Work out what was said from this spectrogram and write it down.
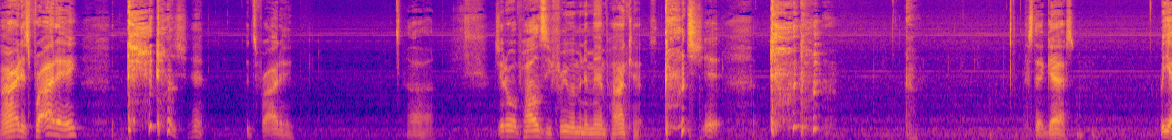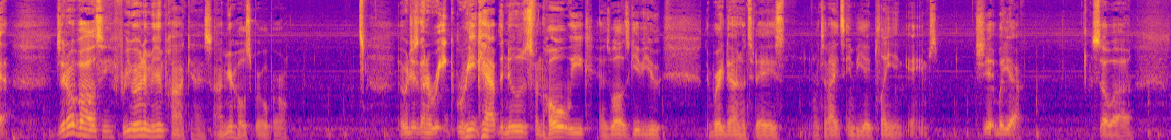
All right, it's Friday. Shit, it's Friday. Uh, General Policy Free Women and Men podcast. Shit. That's that gas. But yeah, General Policy Free Women and Men podcast. I'm your host, Bro Bro. And we're just gonna re- recap the news from the whole week, as well as give you the breakdown of today's or tonight's NBA play-in games. Shit, but yeah. So uh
